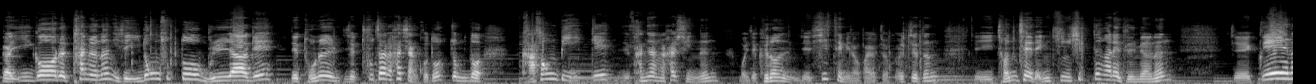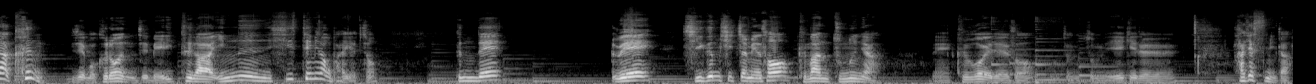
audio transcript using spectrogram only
그러니까 이거를 타면은 이제 이동 속도 물약에 이제 돈을 이제 투자를 하지 않고도 좀 더 가성비 있게 사냥을 할 수 있는 뭐 이제 그런 이제 시스템이라고 봐야죠. 어쨌든 이 전체 랭킹 10등 안에 들면은 이제 꽤나 큰 이제 뭐 그런 이제 메리트가 있는 시스템이라고 봐야겠죠. 근데 왜 지금 시점에서 그만두느냐? 네, 그거에 대해서 좀, 좀 얘기를 하겠습니다.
